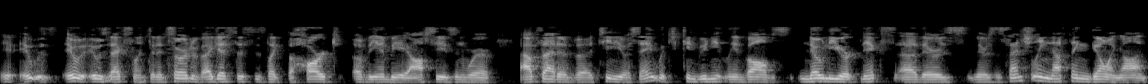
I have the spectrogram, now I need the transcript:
It, it was it, it was excellent, and it's sort of I guess this is like the heart of the NBA offseason, where outside of uh, Team USA, which conveniently involves no New York Knicks, uh, there's there's essentially nothing going on.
